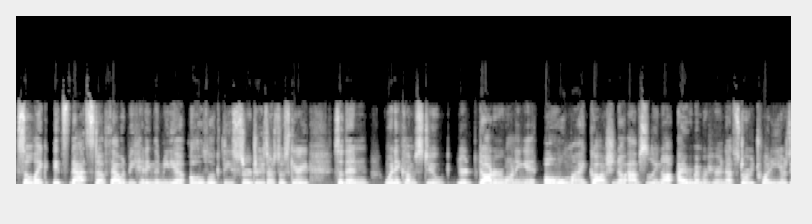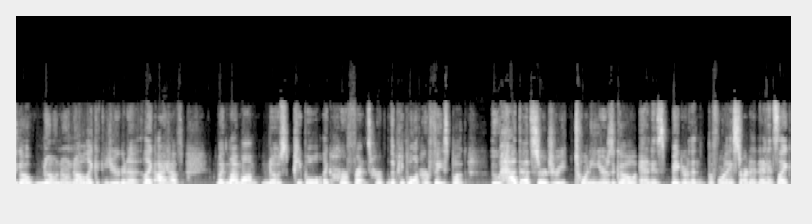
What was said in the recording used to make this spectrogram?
So like it's that stuff that would be hitting the media. Oh, look, these surgeries are so scary. So then when it comes to your daughter wanting it, oh my gosh, no, absolutely not. I remember hearing that story 20 years ago. No, no, no. Like you're gonna like I have like my mom knows people like her friends, her the people on her Facebook who had that surgery 20 years ago and is bigger than before they started. And it's like,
